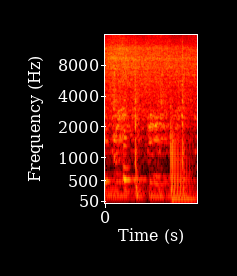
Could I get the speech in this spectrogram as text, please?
Demente.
